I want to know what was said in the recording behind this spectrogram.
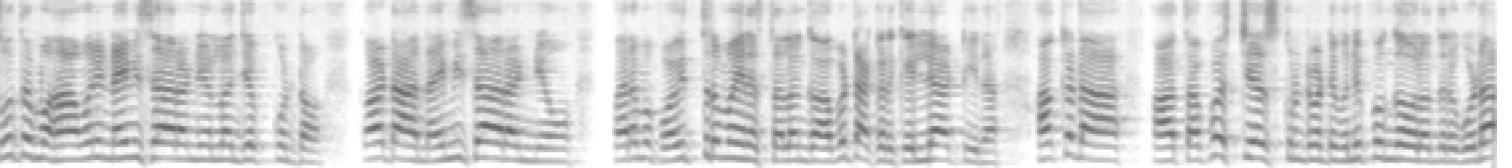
సూత మహాముని నైమిసారణ్యంలో అని చెప్పుకుంటాం. కాబట్టి ఆ నైమిసారణ్యం పరమ పవిత్రమైన స్థలం కాబట్టి అక్కడికి వెళ్ళాటిన అక్కడ ఆ తపస్సు చేసుకున్నటువంటి మునిపుంగవులందరూ కూడా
